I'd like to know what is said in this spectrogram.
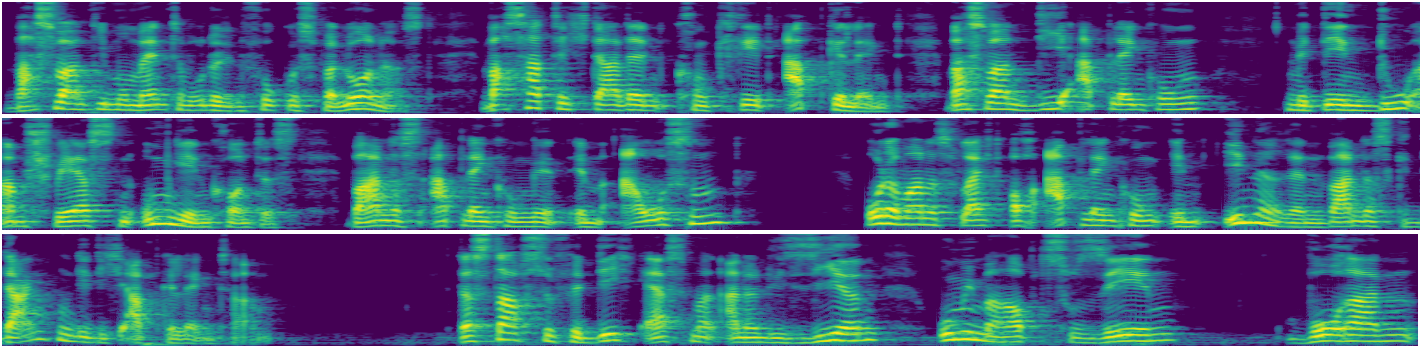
was waren die Momente, wo du den Fokus verloren hast? Was hat dich da denn konkret abgelenkt? Was waren die Ablenkungen, mit denen du am schwersten umgehen konntest? Waren das Ablenkungen im Außen? Oder waren es vielleicht auch Ablenkungen im Inneren? Waren das Gedanken, die dich abgelenkt haben? Das darfst du für dich erstmal analysieren, um überhaupt zu sehen, woran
